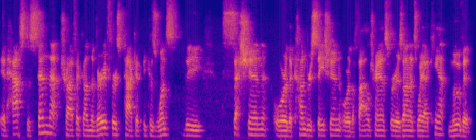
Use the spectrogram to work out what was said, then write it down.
It has to send that traffic on the very first packet because once the session or the conversation or the file transfer is on its way, I can't move it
